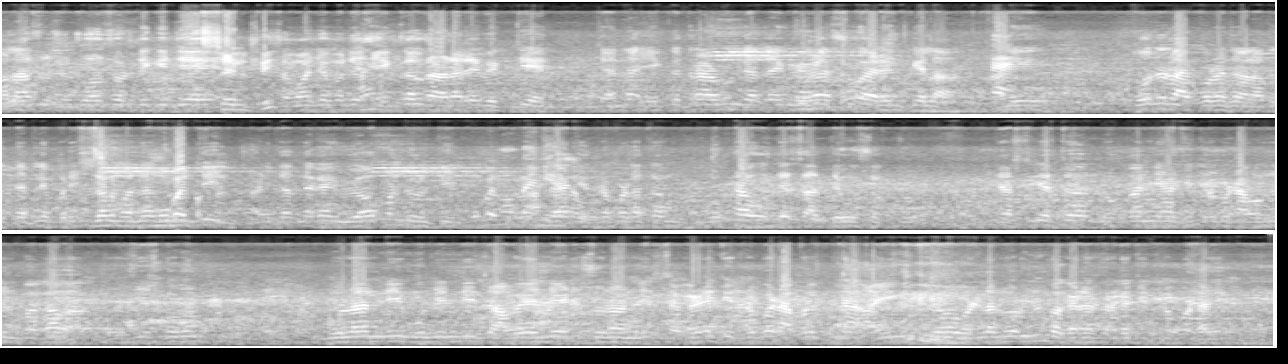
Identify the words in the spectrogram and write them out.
मला असं सुचवायचं वाटतं की जे समाजामध्ये एकल राहणारे व्यक्ती आहेत त्यांना एकत्र आणून त्याचा एक वेगळा शो अरेंज केला. आणि तो जर दाखवण्यात आला तर त्यातले बरेचसे मनं जुळतील आणि त्यातनं काही विवाह पण जुळतील. या चित्रपटाचा मोठा उद्देश साध्य होऊ शकतो. जास्तीत जास्त लोकांनी हा चित्रपट आवर्जून बघावा. विशेष करून मुलांनी मुलींनी जावयांनी आणि सुनांनी सगळे चित्रपट आपल्या आई किंवा वडिलांवरून बघण्यासारखा चित्रपट आहे.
